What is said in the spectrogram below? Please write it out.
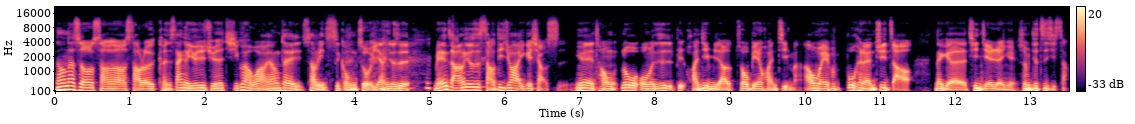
然后那时候扫扫扫了，可能三个月就觉得奇怪，我好像在少林寺工作一样，就是每天早上就是扫地就要一个小时。因为从如果我们是环境比较周边环境嘛，然后我们也不不可能去找那个清洁人员，所以我们就自己扫。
